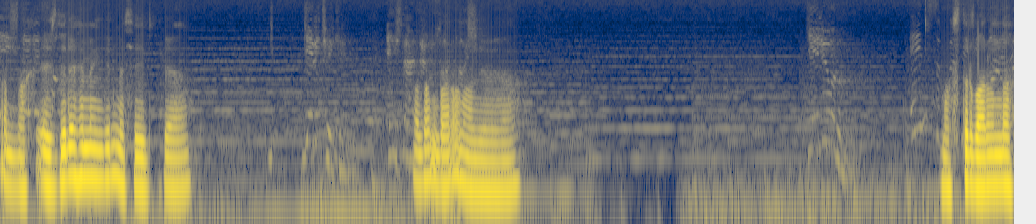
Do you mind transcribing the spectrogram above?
Abi bak ejdere hemen girmeseydik ya. Adam baron alıyor ya. Master Baron'da.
